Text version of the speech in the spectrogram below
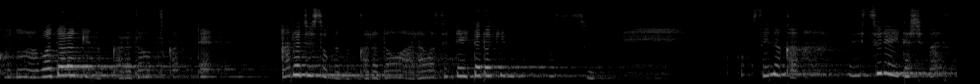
この泡だらけの体を使って主様の体を洗わせていただきますね。お背中失礼いたします。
